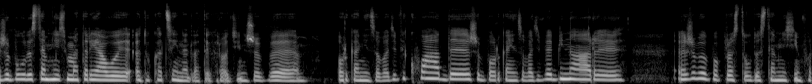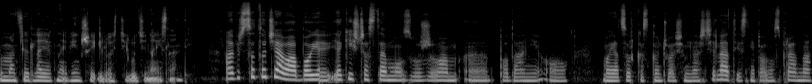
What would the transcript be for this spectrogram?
żeby udostępnić materiały edukacyjne dla tych rodzin, żeby organizować wykłady, żeby organizować webinary, żeby po prostu udostępnić informacje dla jak największej ilości ludzi na Islandii. Ale wiesz co, to działa, bo ja jakiś czas temu złożyłam e, podanie o... Moja córka skończyła 18 lat, jest niepełnosprawna,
